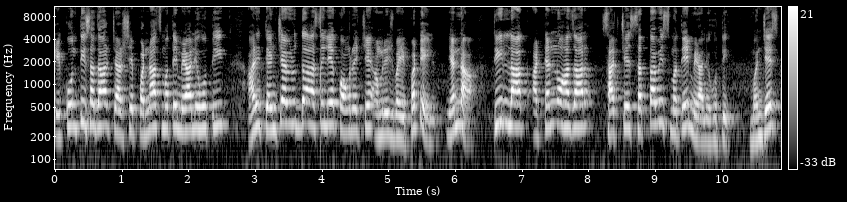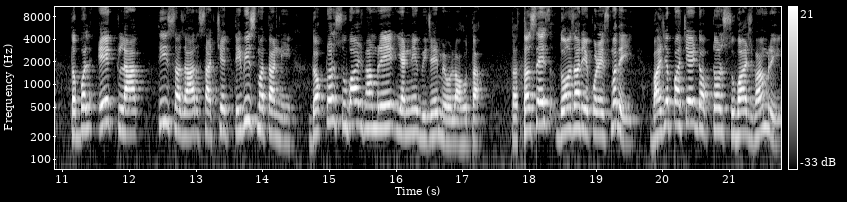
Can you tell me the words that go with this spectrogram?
एकोणतीस हजार चारशे पन्नास मते मिळाली होती आणि त्यांच्या विरुद्ध असलेले काँग्रेसचे अमरीशभाई पटेल यांना तीन लाख अठ्ठ्याण्णव हजार सातशे सत्तावीस मते मिळाली होती. म्हणजेच तब्बल एक लाख तीस हजार सातशे तेवीस मतांनी डॉक्टर सुभाष भामरे यांनी विजय मिळवला होता. त- तसेच दोन हजार एकोणीसमध्ये भाजपाचे डॉक्टर सुभाष भामरे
